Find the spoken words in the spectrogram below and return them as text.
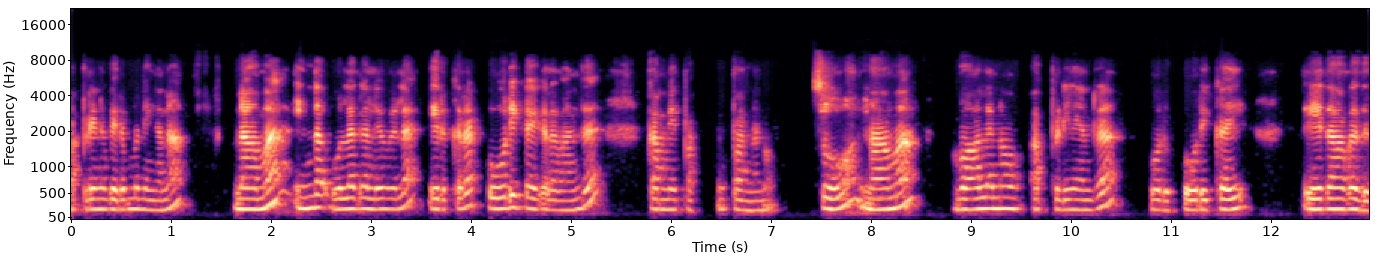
அப்படின்னு விரும்புனீங்கன்னா நாம இந்த உலகளவுல இருக்கிற கோரிக்கைகளை வந்து கம்மி பண்ணணும். சோ நாம வாழணும் அப்படி என்ற ஒரு கோரிக்கை ஏதாவது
